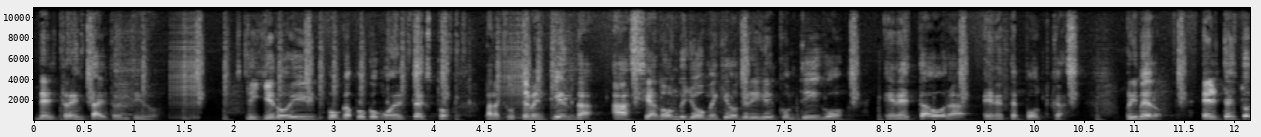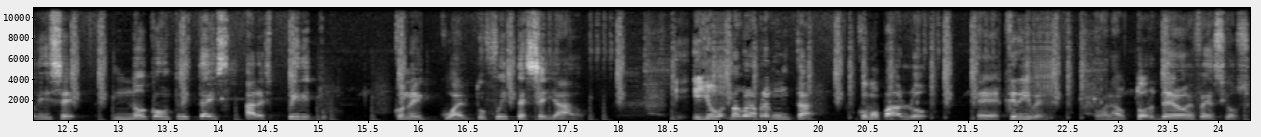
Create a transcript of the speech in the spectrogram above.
del 30 al 32. Y quiero ir poco a poco con el texto para que usted me entienda hacia dónde yo me quiero dirigir contigo en esta hora, en este podcast. Primero, el texto dice, no contristéis al Espíritu con el cual tú fuiste sellado. Y yo me hago la pregunta, ¿cómo Pablo eh, escribe, o el autor de los Efesios,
